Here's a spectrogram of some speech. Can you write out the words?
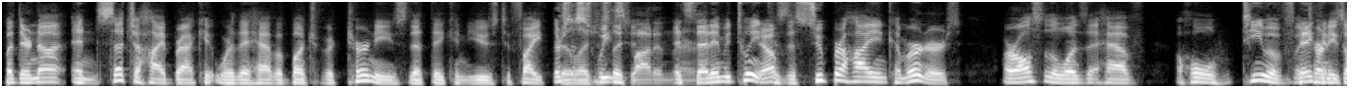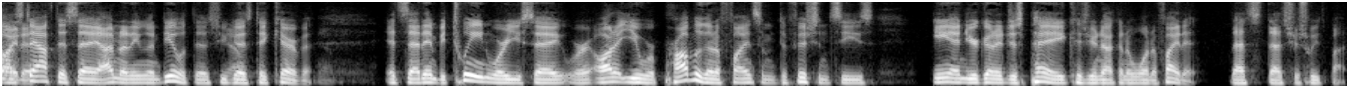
But they're not in such a high bracket where they have a bunch of attorneys that they can use to fight. There's the a sweet spot in It's that in between Yep. because the super high income earners are also the ones that have a whole team of They attorneys on it. staff that say, "I'm not even going to deal with this. You Yeah. guys take care of it." It's that in between where you say, "We're audit you. We're probably going to find some deficiencies, and you're going to just pay because you're not going to want to fight it." That's that's your sweet spot.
